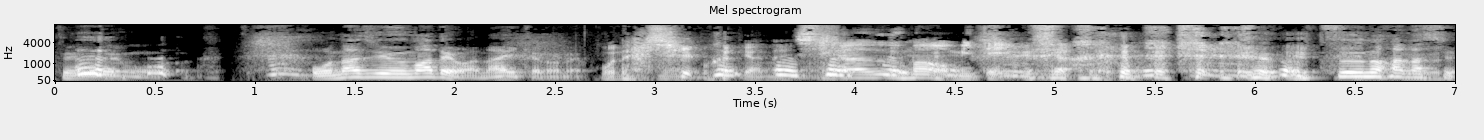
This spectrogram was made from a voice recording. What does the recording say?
全然もう、同じ馬ではないけどね。同じ馬ではない。違う馬を見ている。普通の話。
